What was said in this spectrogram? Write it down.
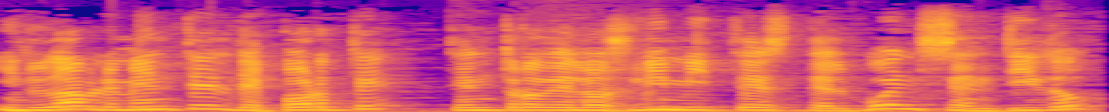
Indudablemente el deporte, dentro de los límites del buen sentido,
